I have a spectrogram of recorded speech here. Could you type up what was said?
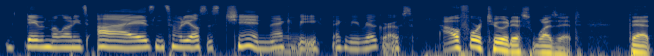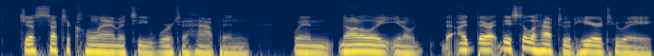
David Maloney's eyes and somebody else's chin. That could mm. be that could be real gross. How fortuitous was it that just such a calamity were to happen when not only you know I- they still have to adhere to a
